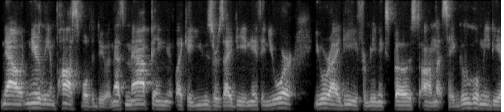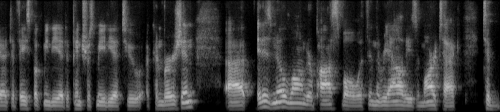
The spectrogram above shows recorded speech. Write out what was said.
now nearly impossible to do and that's mapping like a user's id nathan your your id from being exposed on let's say google media to facebook media to pinterest media to a conversion uh, it is no longer possible within the realities of martech to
